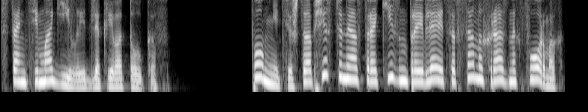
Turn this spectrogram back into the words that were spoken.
Станьте могилой для кривотолков. Помните, что общественный остракизм проявляется в самых разных формах,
